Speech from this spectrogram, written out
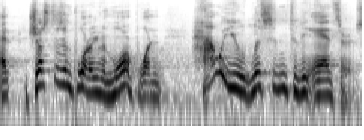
and just as important, or even more important, how will you listen to the answers?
